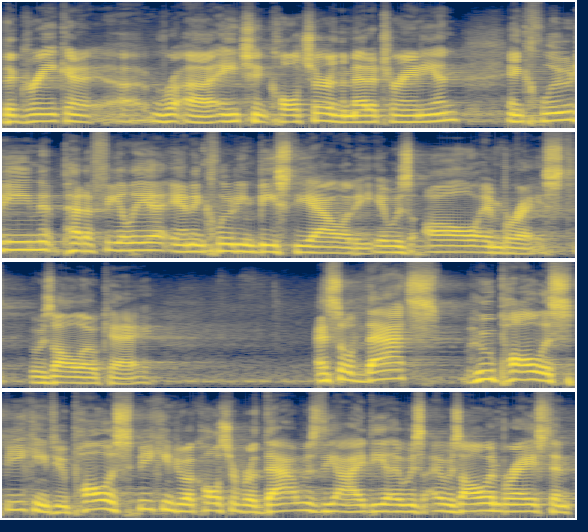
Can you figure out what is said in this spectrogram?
the Greek uh, uh, ancient culture in the Mediterranean, including pedophilia and including bestiality. It was all embraced, it was all okay. And so that's who Paul is speaking to. Paul is speaking to a culture where that was the idea. It was, it was all embraced, and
